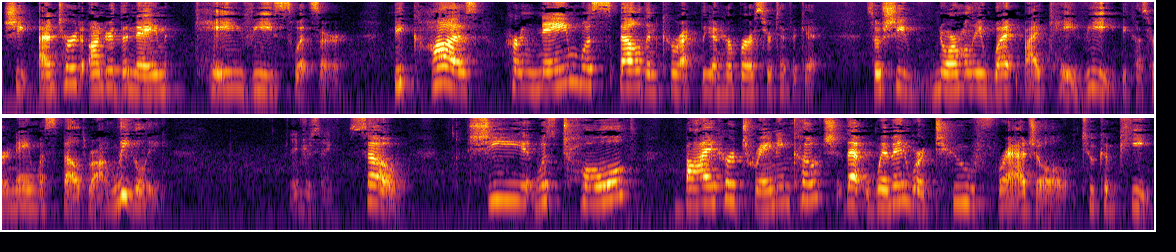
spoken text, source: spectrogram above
she entered under the name KV Switzer because her name was spelled incorrectly on her birth certificate. So she normally went by KV because her name was spelled wrong legally. Interesting. So she was told by her training coach that women were too fragile to compete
